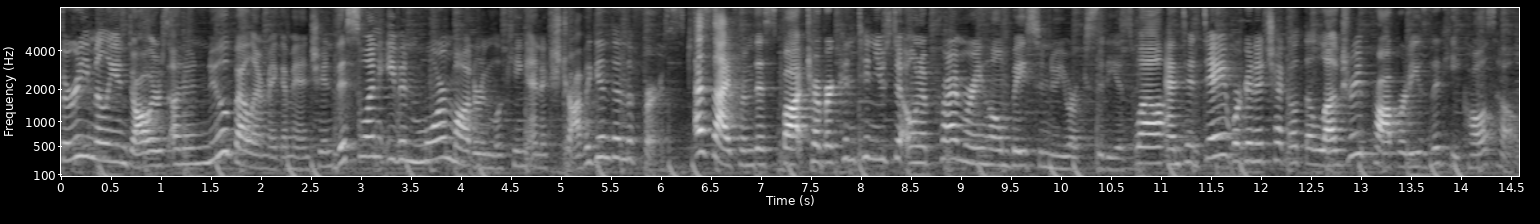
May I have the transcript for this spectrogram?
$30 million on a new Bel Air mega mansion, this one even more modern looking and extravagant than the first. Aside from this spot, Trevor continues to own a primary home based in New York City as well, and today we're gonna check out the luxury properties that he calls home.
